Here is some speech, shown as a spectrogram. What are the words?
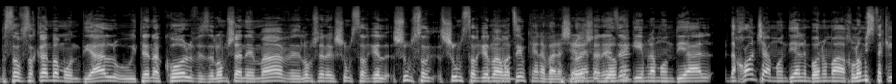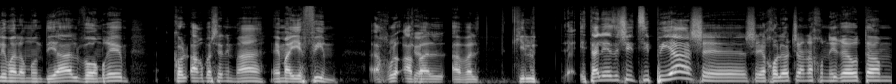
בסוף שחקן במונדיאל, הוא ייתן הכל, וזה לא משנה מה, ולא משנה שום סרגל, שום סר- שום סרגל מאמצים. כן, אבל השאלה לא אם הם ישנה לא זה? מגיעים למונדיאל, נכון שהמונדיאל, בוא נאמר, אנחנו לא מסתכלים על המונדיאל ואומרים כל ארבע שנים, אה, הם עייפים. לא- כן. אבל, אבל כאילו, הייתה לי איזושהי ציפייה ש, שיכול להיות שאנחנו נראה אותם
